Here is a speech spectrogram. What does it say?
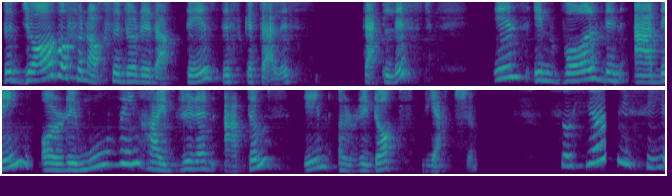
the job of an oxidoreductase, this catalyst, catalyst is involved in adding or removing hydrogen atoms in a redox reaction. So here we see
